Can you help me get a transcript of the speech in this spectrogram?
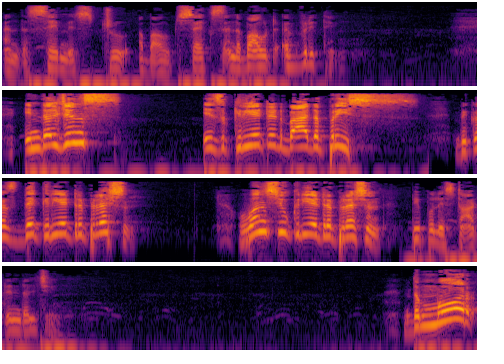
And the same is true about sex and about everything. Indulgence is created by the priests because they create repression. Once you create repression, people start indulging. The more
